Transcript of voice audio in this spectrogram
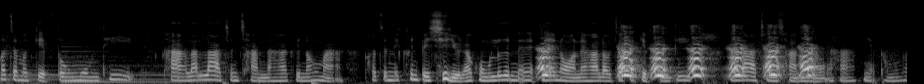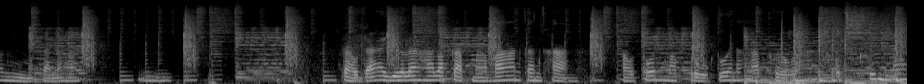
ก็จะมาเก็บตรงมุมที่ทางลาดลาดๆชันๆนะคะ คือน้องหมาเขาจะไม่ขึ้นไปฉี่อยู่แล้วคงลื่นแน่นอนนะคะ เราจะไปเก็บตรงที่ลาดลาดๆชันๆหน่อยนะคะ เนี่ยตรงนี้ก็มีเหมือนกันนะคะเราได้เยอะแล้วนะคะ เรากลับมาบ้านกันค่ะ เอาต้นมาปลูกด้วยนะคะ เผื่อว่าเขาขึ้นบ้าง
